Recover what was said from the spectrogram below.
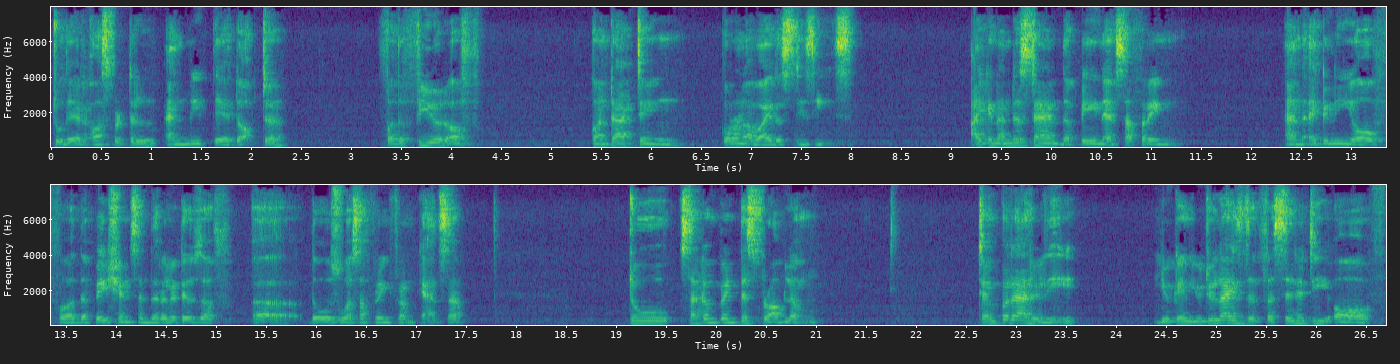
to their hospital and meet their doctor for the fear of contacting coronavirus disease. I can understand the pain and suffering and agony of uh, the patients and the relatives of uh, those who are suffering from cancer. To circumvent this problem, temporarily, you can utilize the facility of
